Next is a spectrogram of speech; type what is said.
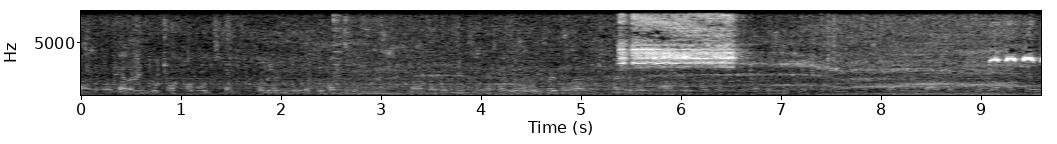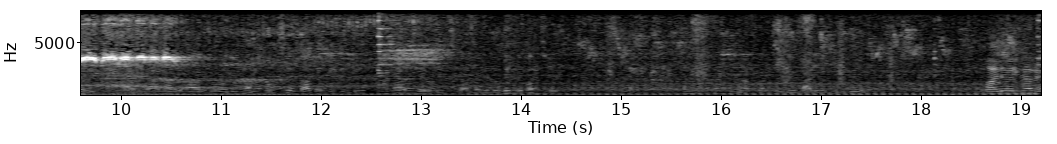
আর তারা কিন্তু কথা বলছেন দেখতে পাচ্ছেন তাদেরকে জিজ্ঞাসা করা হচ্ছে তারা আর হচ্ছে, তাদেরকে কিন্তু ছেড়ে দিচ্ছে। আমরা কিন্তু দেখতে পাচ্ছি। বাড়ি ওইখানে।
